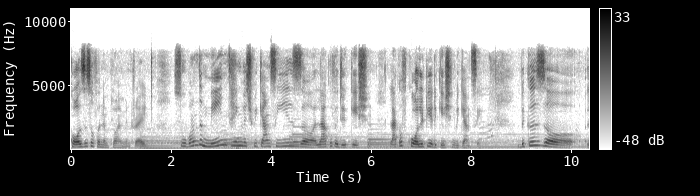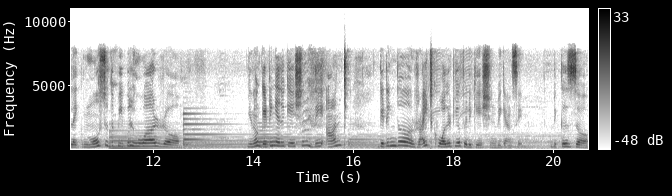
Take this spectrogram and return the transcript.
causes of unemployment right? So one of the main thing which we can see is uh, lack of education lack of quality education we can say. Because uh, like most of the people who are uh, you know getting education they aren't getting the right quality of education we can say. Because uh,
